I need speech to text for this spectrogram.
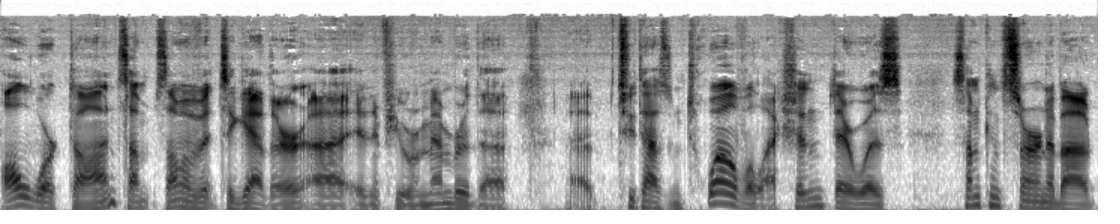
all worked on, some some of it together. Uh, and if you remember the uh, 2012 election, there was some concern about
